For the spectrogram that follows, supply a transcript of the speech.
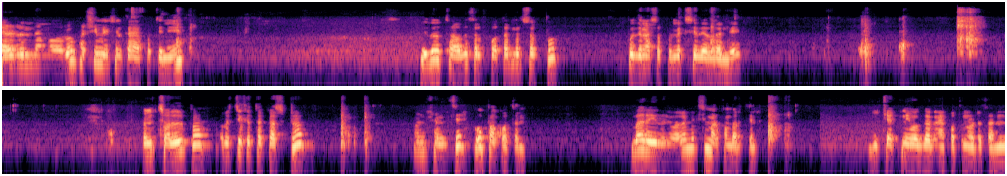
ಎರಡರಿಂದ ಮೂರು ಹಸಿಮೆಣಸಿನ್ಕಾಯಿ ಹಾಕೋತೀನಿ. ಇದು ಸ್ವಲ್ಪ ಕೊತ್ತಂಬರಿ ಸೊಪ್ಪು, ಪುದೀನ ಸೊಪ್ಪು ಮಿಕ್ಸ್ ಇದೆ ಅದರಲ್ಲಿ. ಒಂದು ಸ್ವಲ್ಪ ರುಚಿಗೆ ತಕ್ಕಷ್ಟು ಒಂದು ಚಮಚೆ ಉಪ್ಪು ಹಾಕೋತಾನೆ. ಬರ್ರಿ ಇದನ್ನ ಇವಾಗ ಮಿಕ್ಸಿ ಮಾಡ್ಕೊಂಡು ಬರ್ತೀನಿ. ಚಟ್ನಿ ಒಗ್ಗರಣೆ ಹಾಕೋತೀನಿ ನೋಡ್ರಿ ಸಣ್ಣ.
